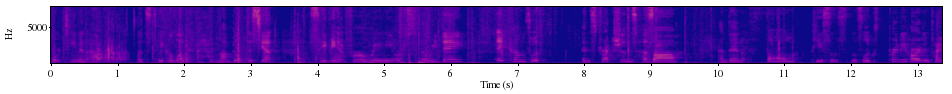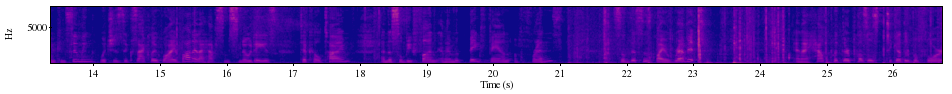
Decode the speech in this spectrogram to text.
14 and up. Let's take a look. I have not built this yet. Saving it for a rainy or snowy day. It comes with instructions, huzzah, and then foam pieces. This looks pretty hard and time consuming, which is exactly why I bought it. I have some snow days to kill time, and this will be fun, and I'm a big fan of Friends. So this is by Wrebbit, and I have put their puzzles together before.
